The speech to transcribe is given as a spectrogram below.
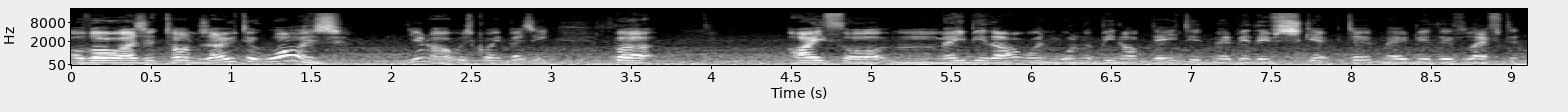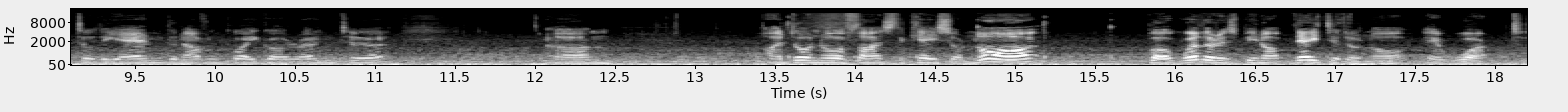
Although, as it turns out, it was. You know, it was quite busy. But I thought mm, maybe that one wouldn't have been updated. Maybe they've skipped it. Maybe they've left it till the end and haven't quite got around to it. Um, I don't know if that's the case or not, but whether it's been updated or not, it worked.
